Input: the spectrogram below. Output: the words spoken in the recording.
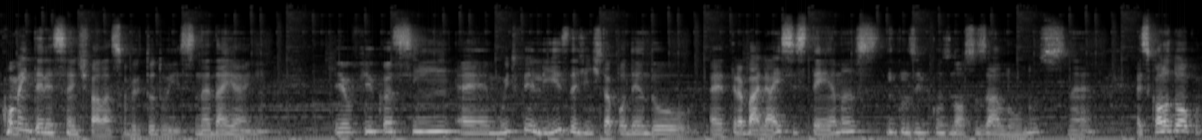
como é interessante falar sobre tudo isso, né, Daiane? Eu fico assim é, muito feliz da gente estar tá podendo é, trabalhar esses temas, inclusive com os nossos alunos, né? A Escola do,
